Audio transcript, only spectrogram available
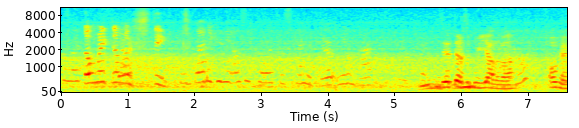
collect? Don't make them extinct. Daddy, can you also collect this kind of dirt? We don't have. it. 这些地儿是不一样的吗？OK，let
